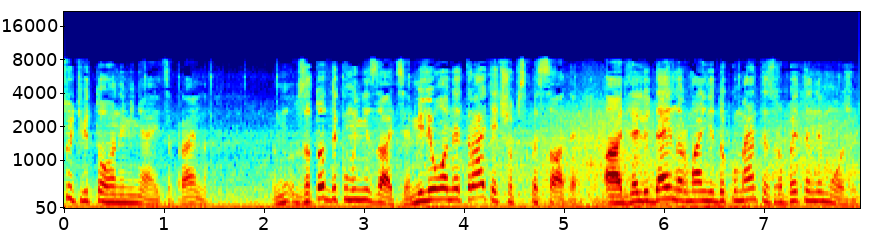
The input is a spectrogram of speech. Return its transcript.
Суть від того не міняється, правильно? Ну, Зато декомунізація. Мільйони тратять, щоб списати, а для людей нормальні документи зробити не можуть.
